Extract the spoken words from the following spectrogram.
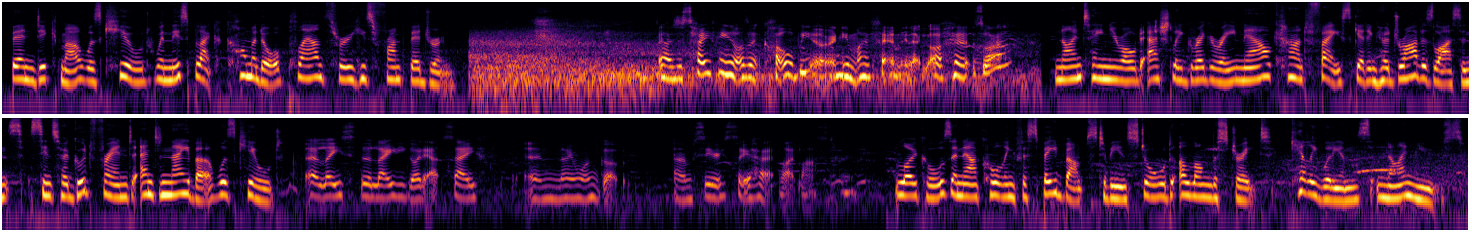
Ben Dickmer was killed when this black Commodore ploughed through his front bedroom. I was just hoping it wasn't Colby or any of my family that got hurt as well. 19 year old Ashley Gregory now can't face getting her driver's licence since her good friend and neighbour was killed. At least the lady got out safe and no one got um, seriously hurt like last time. Locals are now calling for speed bumps to be installed along the street. Kelly Williams, 9 News.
